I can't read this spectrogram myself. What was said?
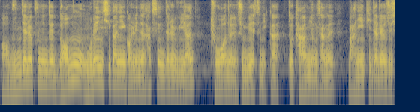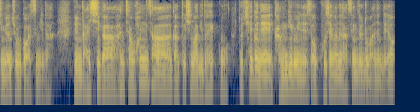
어, 문제를 푸는데 너무 오랜 시간이 걸리는 학생들을 위한 조언을 준비했으니까 또 다음 영상을 많이 기다려 주시면 좋을 것 같습니다. 요즘 날씨가 한참 황사가 또 심하기도 했고 또 최근에 감기로 인해서 고생하는 학생들도 많은데요.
